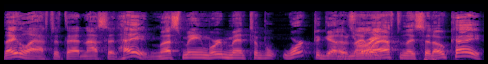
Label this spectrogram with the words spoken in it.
They laughed at that and I said, Hey, must mean we're meant to work together. That's and they right. laughed and they said, Okay.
